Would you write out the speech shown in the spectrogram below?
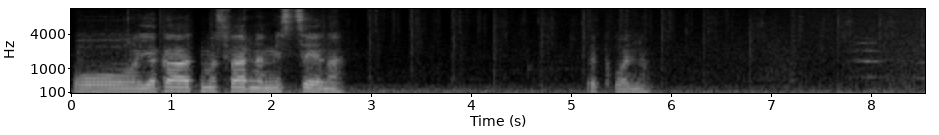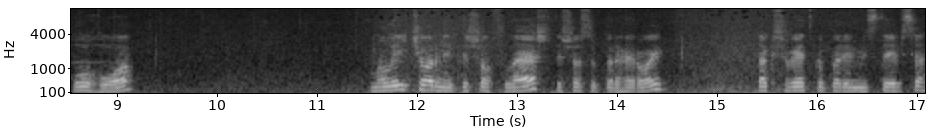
О, яка атмосферна місцина. Прикольно. Ого. Малий чорний, ти що, флеш? Ти що, супергерой? Так швидко перемістився.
